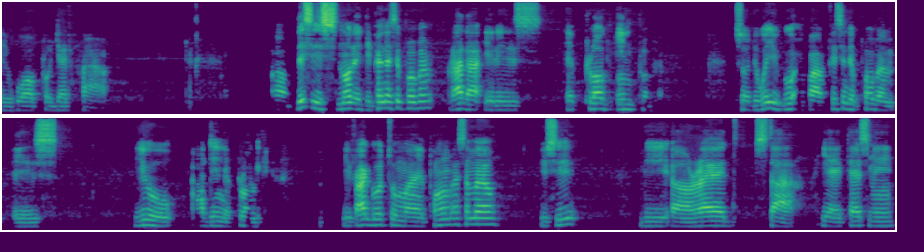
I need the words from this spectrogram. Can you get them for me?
a war project file. Uh, this is not a dependency problem, rather it is a plug-in problem. So the way you go about fixing the problem is you adding a plugin. If I go to my POM XML, you see the uh, red star here it tells me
